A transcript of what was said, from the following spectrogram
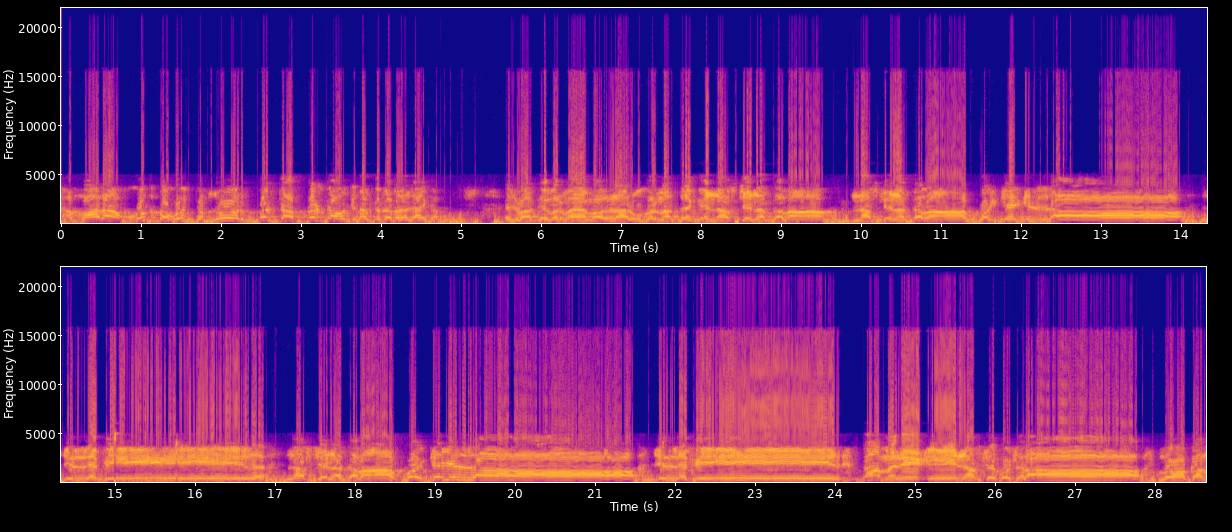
ہمارا خود بخود کمزور پڑتا پڑتا اس کے نفس میں بدل جائے گا۔ اس بات کے فرمایا مولانا روح فرماتے ہیں کہ نفس نہ تبا نفس نہ تبا کش اللہ جل پیر نفس نہ تبا کش اللہ جل پیر دامن ای نفس را محکم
